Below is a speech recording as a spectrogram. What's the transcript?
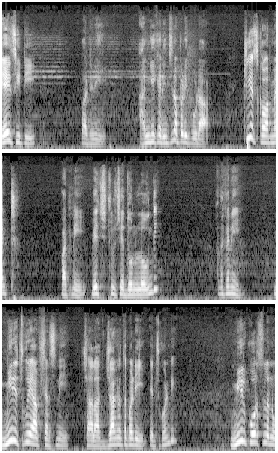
ఏఐసిటి వాటిని అంగీకరించినప్పటికీ కూడా టీఎస్ గవర్నమెంట్ వాటిని వేచి చూసే ధోరణిలో ఉంది. అందుకని మీరు ఎంచుకునే ఆప్షన్స్ని చాలా జాగ్రత్త పడి ఎంచుకోండి. మీరు కోర్సులను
